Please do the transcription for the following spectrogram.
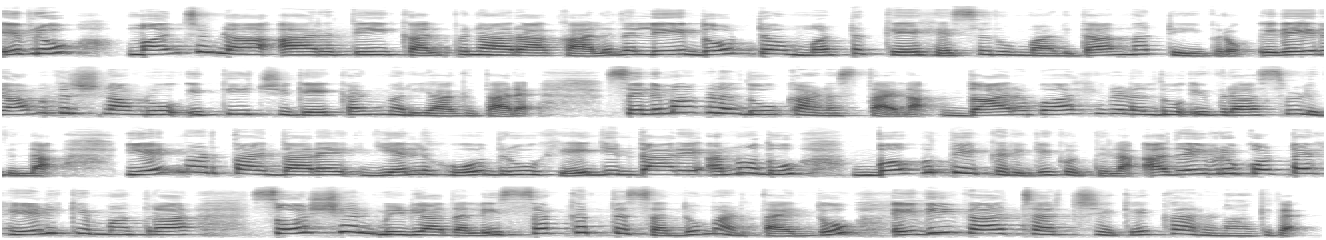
ಇವರು ಮಂಜುಳಾ ಆರತಿ ಕಲ್ಪನಾರ ಕಾಲದಲ್ಲಿ ದೊಡ್ಡ ಮಟ್ಟಕ್ಕೆ ಹೆಸರು ಮಾಡಿದ ನಟಿ ಇವರು ಇದೇ ರಾಮಕೃಷ್ಣ ಅವರು ಇತ್ತೀಚೆಗೆ ಕಣ್ಮರೆಯಾಗಿದ್ದಾರೆ. ಸಿನಿಮಾಗಳಲ್ಲೂ ಕಾಣಿಸ್ತಾ ಇಲ್ಲ. ಧಾರಾವಾಹಿಗಳಲ್ಲೂ ಇವರ ಸುಳಿವಿಲ್ಲ. ಏನ್ ಮಾಡ್ತಾ ಇದ್ದಾರೆ? ಎಲ್ಲಿ ಹೋದ್ರು? ಹೇಗಿದ್ದಾರೆ? ಅನ್ನೋದು ಬಹುತೇಕರಿಗೆ ಗೊತ್ತಿಲ್ಲ. ಆದ್ರೆ ಇವರು ಕೊಟ್ಟ ಹೇಳಿಕೆ ಮಾತ್ರ ಸೋಷಿಯಲ್ ಮೀಡಿಯಾದಲ್ಲಿ ಸಖತ್ ಸದ್ದು ಮಾಡ್ತಾ ಇದ್ದು ಇದೀಗ ಚರ್ಚೆಗೆ ಕಾರಣ ಆಗಿದೆ.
